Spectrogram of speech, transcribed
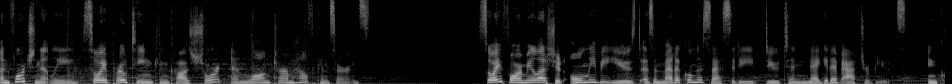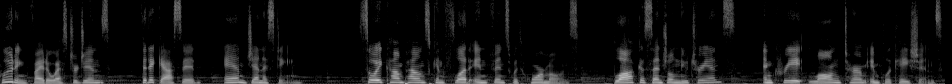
Unfortunately, soy protein can cause short and long term health concerns. Soy formula should only be used as a medical necessity due to negative attributes, including phytoestrogens, phytic acid, and genistein. Soy compounds can flood infants with hormones, block essential nutrients, and create long term implications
